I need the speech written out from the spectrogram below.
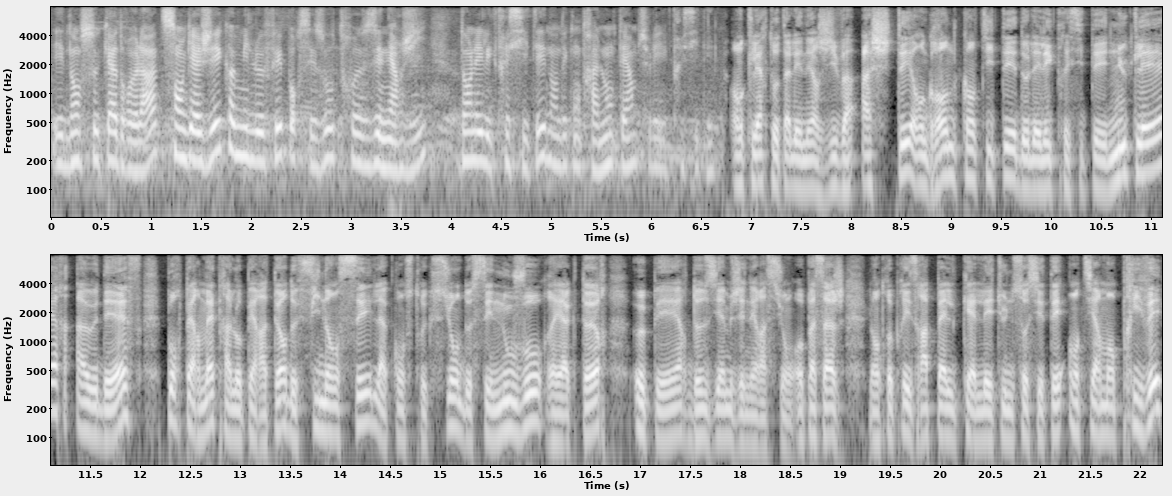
et dans ce cadre-là, s'engager comme il le fait pour ses autres énergies dans l'électricité, dans des contrats long terme sur l'électricité. En clair, Total Energy va acheter en grande quantité de l'électricité nucléaire à EDF pour permettre à l'opérateur de financer la construction de ces nouveaux réacteurs EPR deuxième génération. Au passage, l'entreprise rappelle qu'elle est une société entièrement privée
